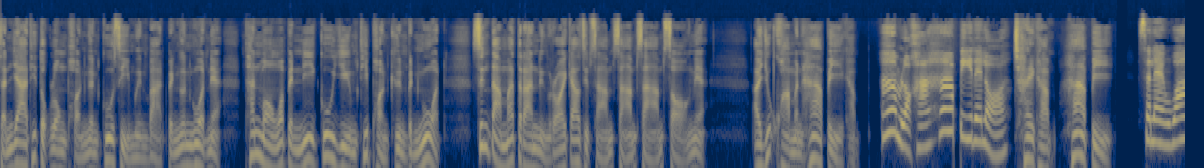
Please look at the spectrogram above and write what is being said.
สัญญาที่ตกลงผ่อนเงินกู้ 40,000 บาทเป็นเงินงวดเนี่ย ท่านมองว่าเป็นหนี้กู้ยืมที่ผ่อนคืนเป็นงวด ซึ่งตามมาตรา 193 332 เนี่ย อายุความมัน 5 ปีครับ อ้ามเหรอคะห้าปีเลยเหรอ ใช่ครับ 5 ปี แสดงว่า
